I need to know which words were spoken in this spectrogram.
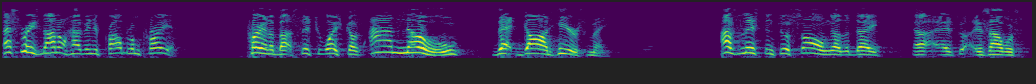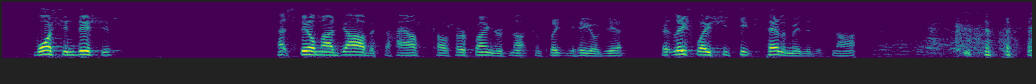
That's the reason I don't have any problem praying. Praying about situations because I know that God hears me. I was listening to a song the other day uh, as, as I was washing dishes. That's still my job at the house because her finger's not completely healed yet. At least way she keeps telling me that it's not.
